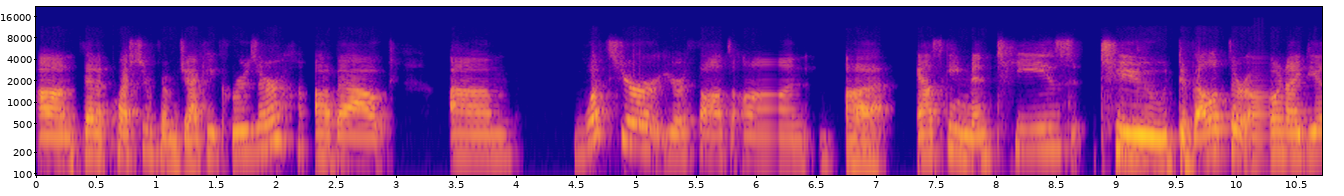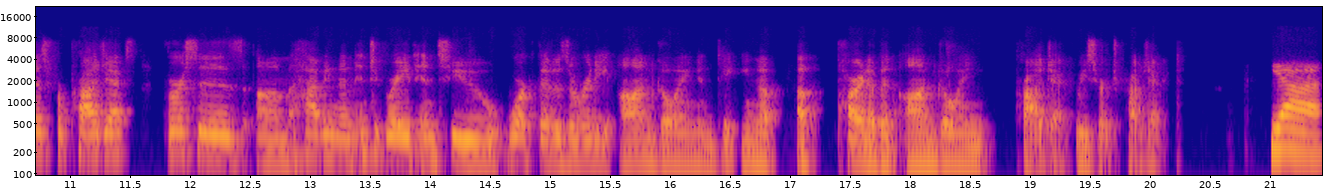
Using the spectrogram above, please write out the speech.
Um, then a question from Jackie Cruiser about um, what's your, your thoughts on uh, asking mentees to develop their own ideas for projects versus um, having them integrate into work that is already ongoing and taking up a part of an ongoing project, research project? Yeah,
